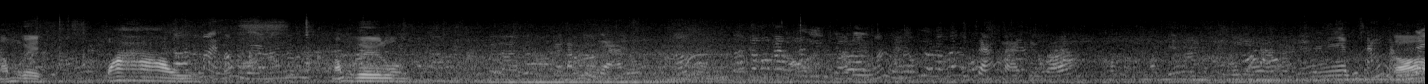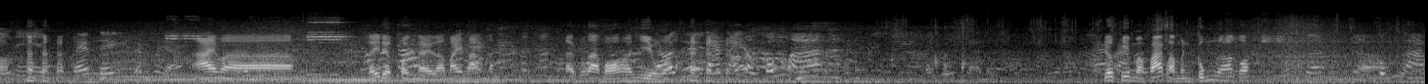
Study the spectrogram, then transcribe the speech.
Nóng ghê wow. Cái nóng ghê luôn. Đó. ai mà lấy được phần này là may mắn tại chúng ta bỏ hơn nhiều á Em lấy đồ cúng mà trước khi mà phát là mình cúng nữa con dạ. Cúng là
